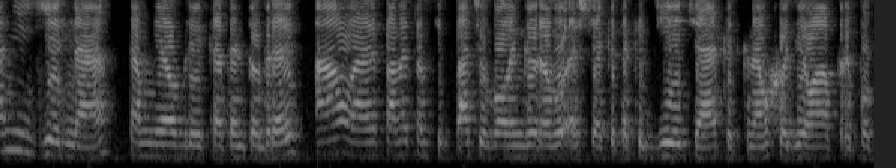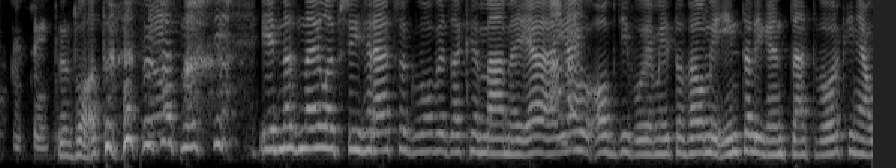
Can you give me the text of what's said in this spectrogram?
ani jedna tam neoblieka tento dres, ale pamätám si Paťu Bollingerovú ešte ako také dieťa, keď k nám chodila pre podpisy. To je zlato. V súčasnosti jedna z najlepších hráčok vôbec, aké máme. Ja, ja ju obdivujem, je to veľmi inteligentná tvorkyňa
